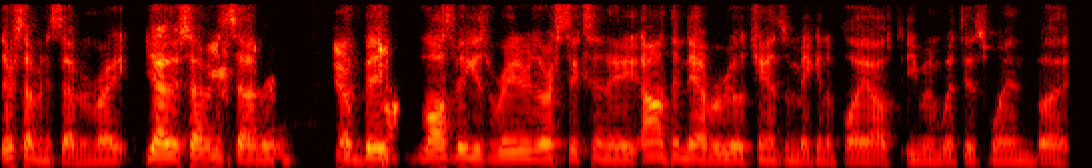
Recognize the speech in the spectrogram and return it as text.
They're seven and seven, right? Yeah, they're seven and seven. The big Las Vegas Raiders are six and eight. I don't think they have a real chance of making the playoffs even with this win, but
